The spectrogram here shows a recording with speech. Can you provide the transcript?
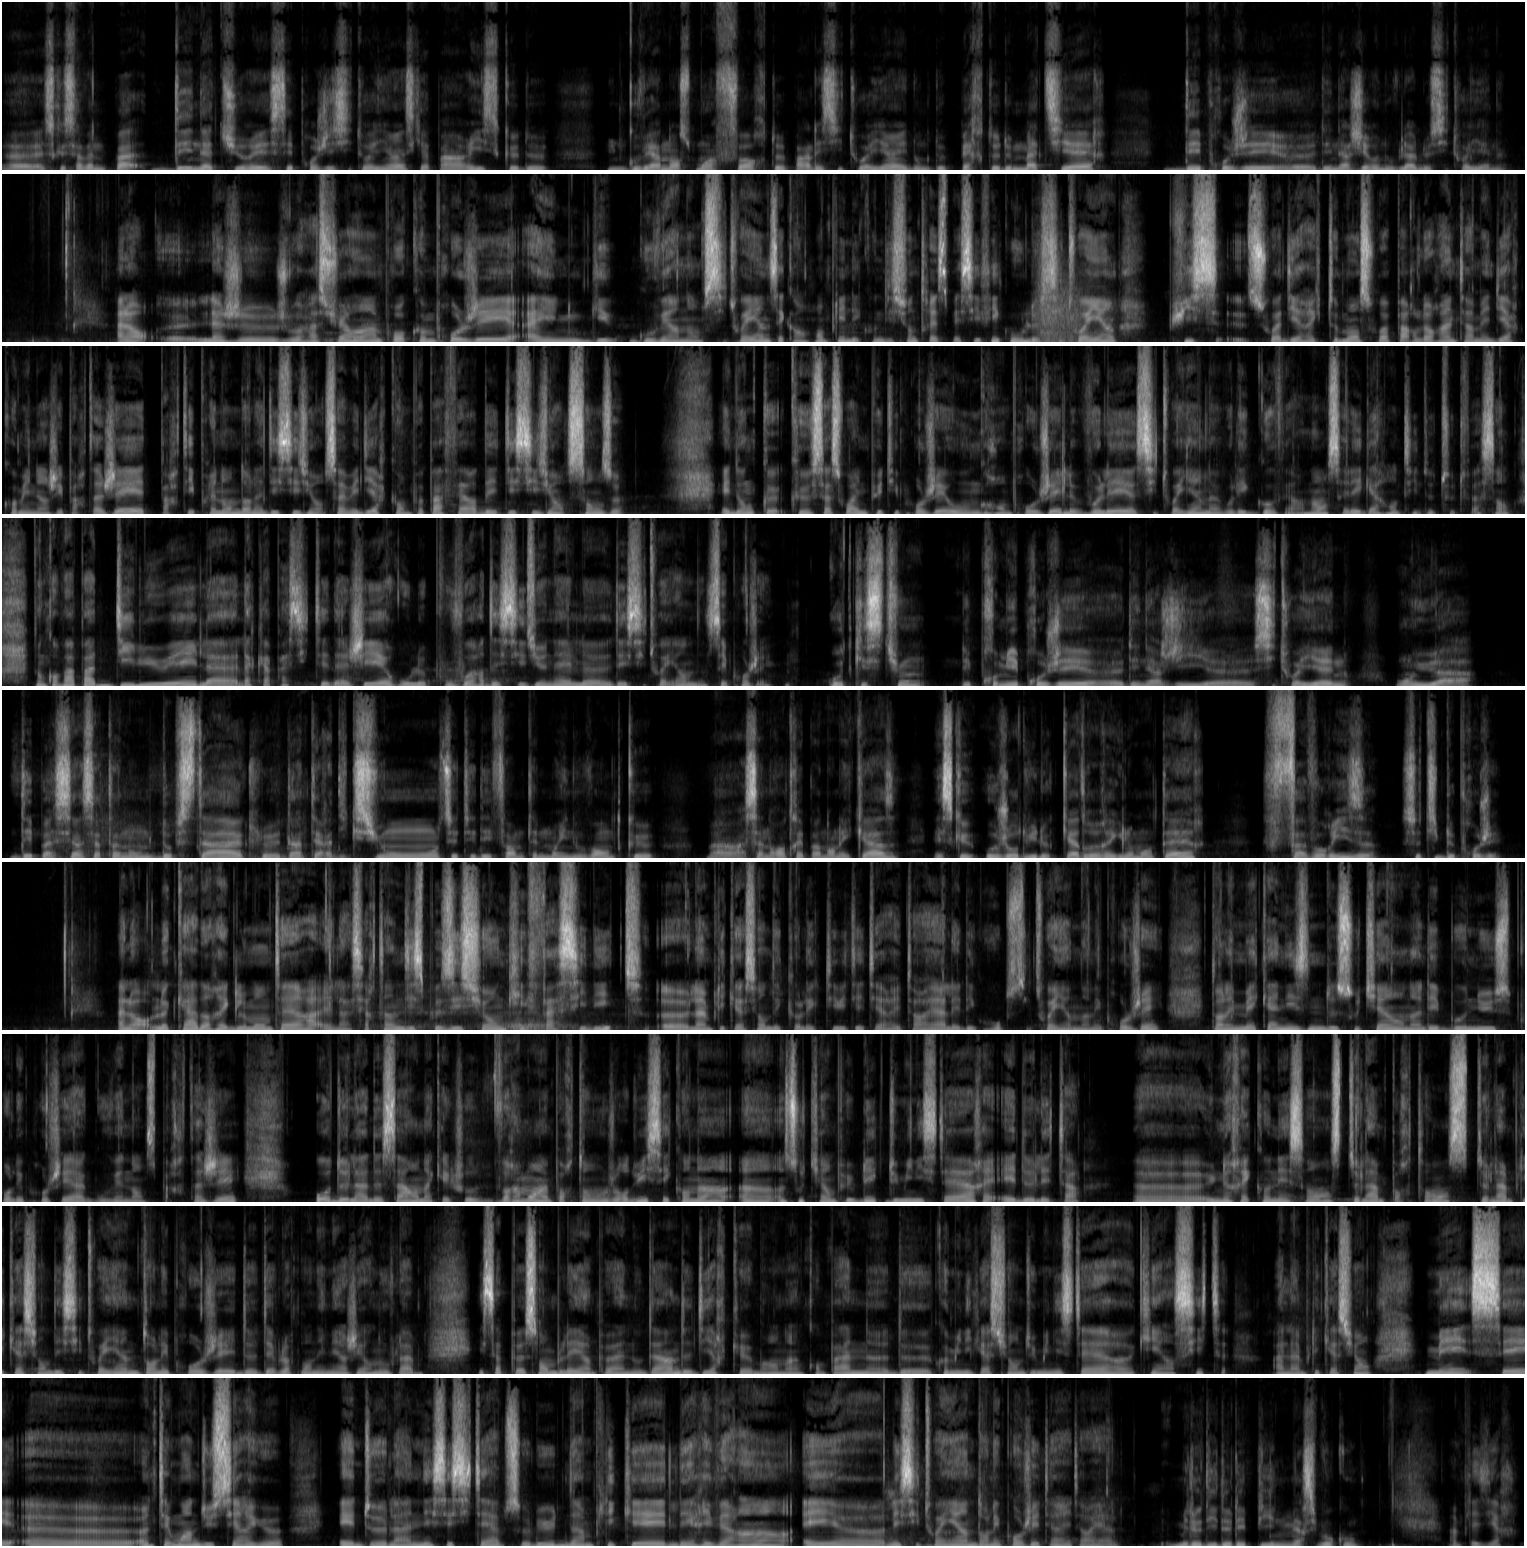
Euh, Est-ce que ça va ne pas dénaturer ces projets citoyens? Est-ce qu'il n'y a pas un risque de une gouvernance moins forte par les citoyens et donc de perte de matière des projets euh, d'énergie renouvelable citoyenne alors euh, là, je, vous rassure, hein, comme projet a une gouvernance citoyenne, c'est qu'on remplit des conditions très spécifiques où le citoyen puisse, soit directement, soit par leur intermédiaire comme énergie partagée, être partie prenante dans la décision. Ça veut dire qu'on ne peut pas faire des décisions sans eux. Et donc, que ça soit un petit projet ou un grand projet, le volet citoyen, le volet gouvernance, elle est garantie de toute façon. Donc, on ne va pas diluer la, capacité d'agir ou le pouvoir décisionnel des citoyens dans ces projets. Autre question, les premiers projets euh, d'énergie euh, citoyenne ont eu à dépasser un certain nombre d'obstacles, d'interdictions. C'était des formes tellement innovantes que ben, ça ne rentrait pas dans les cases. Est-ce qu'aujourd'hui, le cadre réglementaire favorise ce type de projet? Alors, le cadre réglementaire, elle a certaines dispositions qui facilitent euh, l'implication des collectivités territoriales et des groupes citoyens dans les projets. Dans les mécanismes de soutien, on a des bonus pour les projets à gouvernance partagée. Au-delà de ça, on a quelque chose de vraiment important aujourd'hui, c'est qu'on a un, un, soutien public du ministère et de l'État. Euh, une reconnaissance de l'importance de l'implication des citoyens dans les projets de développement d'énergie renouvelable. Et ça peut sembler un peu anodin de dire que bon, on a une campagne de communication du ministère qui incite à l'implication, mais c'est euh, un témoin du sérieux et de la nécessité absolue d'impliquer les riverains et euh, les citoyens dans les projets territoriaux. Mélodie de l'Épine, merci beaucoup. Un plaisir.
